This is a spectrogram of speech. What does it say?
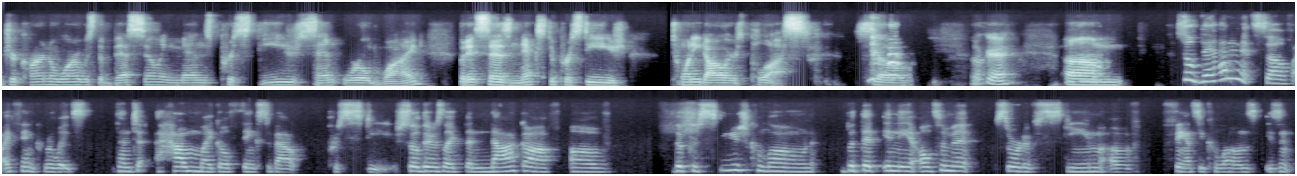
Drakkar Noir was the best-selling men's prestige scent worldwide, but it says next to prestige, twenty dollars plus. So, okay. Um, So that in itself, I think, relates then to how Michael thinks about prestige. So there's like the knockoff of the prestige cologne, but that in the ultimate sort of scheme of fancy colognes isn't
